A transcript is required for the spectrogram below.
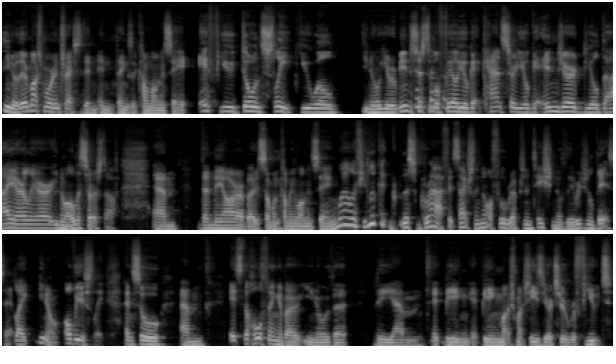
You know, they're much more interested in, in things that come along and say, if you don't sleep, you will, you know, your immune system will fail, you'll get cancer, you'll get injured, you'll die earlier, you know, all this sort of stuff. Um, than they are about someone coming along and saying, well, if you look at this graph, it's actually not a full representation of the original data set. Like, you know, obviously. And so um, it's the whole thing about, you know, the the um, it being it being much, much easier to refute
